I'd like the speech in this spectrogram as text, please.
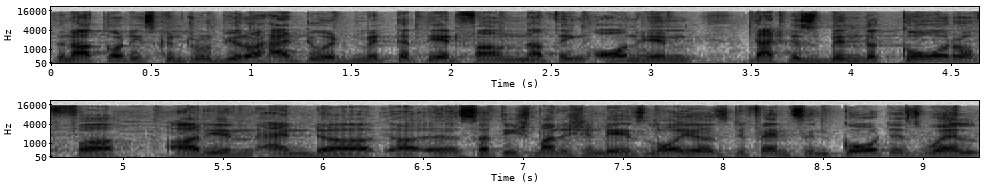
The Narcotics Control Bureau had to admit that they had found nothing on him. That has been the core of uh, Aryan and uh, uh, Satish Maneshinde, his lawyer's defense in court as well.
